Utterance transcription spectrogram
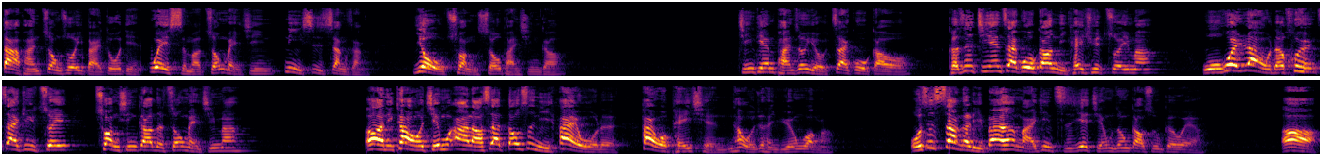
大盘重挫一百多点，为什么中美金逆势上涨，又创收盘新高？今天盘中有再过高哦，可是今天再过高，你可以去追吗？我会让我的会员再去追创新高的中美金吗？啊，你看我节目啊，老师啊，都是你害我的，害我赔钱，那我就很冤枉啊！我是上个礼拜二买进，直接节目中告诉各位啊，啊，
